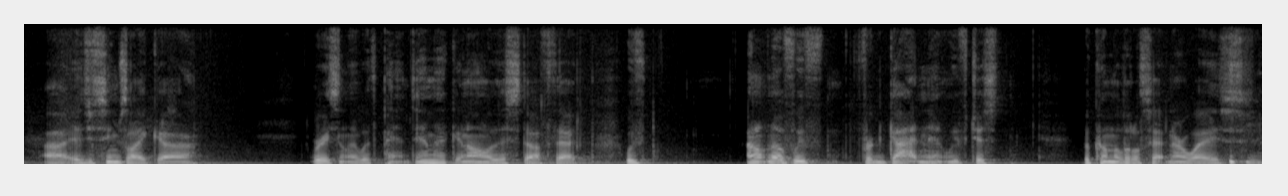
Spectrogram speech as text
uh, it just seems like uh, recently with pandemic and all of this stuff that we've. I don't know if we've forgotten it. We've just become a little set in our ways, mm-hmm.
